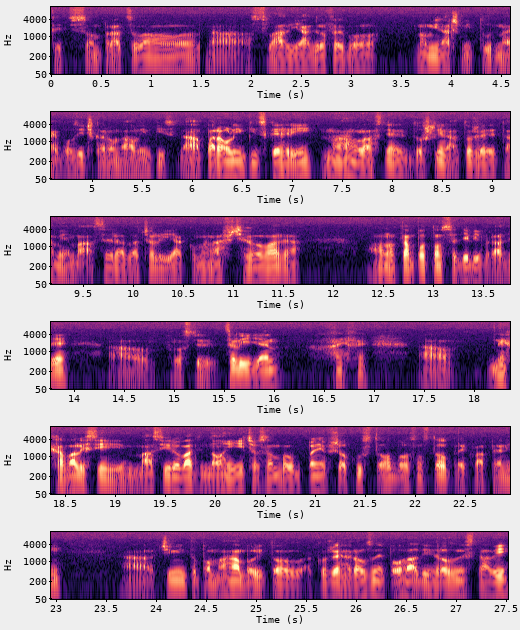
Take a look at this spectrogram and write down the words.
keď som pracoval na Slávy Agrofe, bol nominačný turnaj vozičkarov na, Olympis, na paraolympijské hry. No a vlastne došli na to, že tam je maser a začali ako ma navštevovať a ono tam potom sedeli v rade a proste celý deň a nechávali si masírovať nohy, čo som bol úplne v šoku z toho, bol som z toho prekvapený. A čím im to pomáha, boli to akože hrozné pohľady, hrozné stavy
